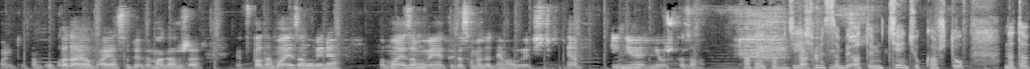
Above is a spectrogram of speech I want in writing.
oni to tam układają, a ja sobie wymagam, że jak wpada moje zamówienie, to moje zamówienie tego samego dnia ma wyjść nie? i nie, mhm. nie uszkodzone. Okej, okay, powiedzieliśmy tak, sobie więc... o tym cięciu kosztów, no to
